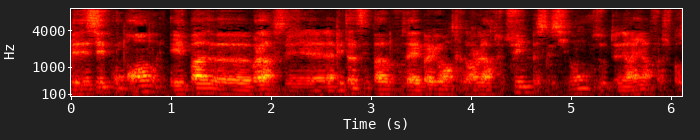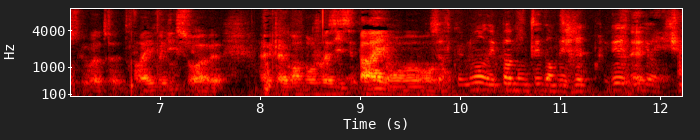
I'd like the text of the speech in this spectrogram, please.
mais d'essayer de comprendre et pas, euh, voilà, c'est la méthode, c'est pas, vous n'allez pas lui rentrer dans l'art tout de suite parce que sinon vous obtenez rien. Enfin, je pense que votre travail sur euh, avec la grande bourgeoisie, c'est pareil. On, on... Sauf que nous, on n'est pas monté dans des jets privés. Je,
